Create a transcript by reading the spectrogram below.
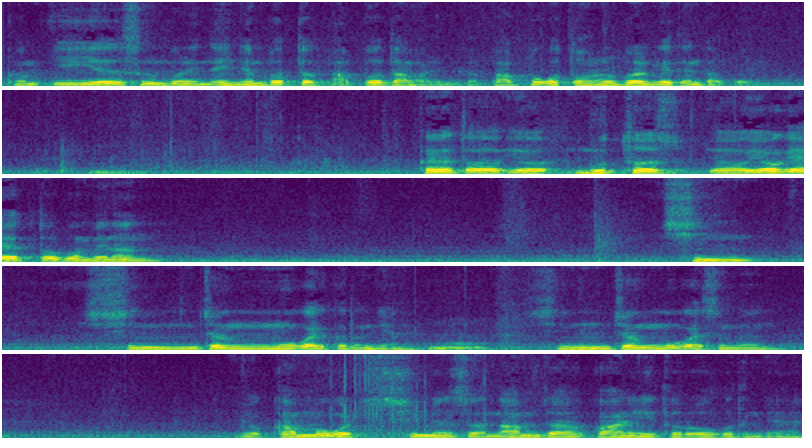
그럼 이 여성분이 내년부터 바쁘다 말입니다. 바쁘고 돈을 벌게 된다고요. 그리고 또요 무토 요 요게 또 보면은 신 신정무가 있거든요. 음. 신정무가 있으면 요 감목을 치면서 남자 관이 들어오거든요.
